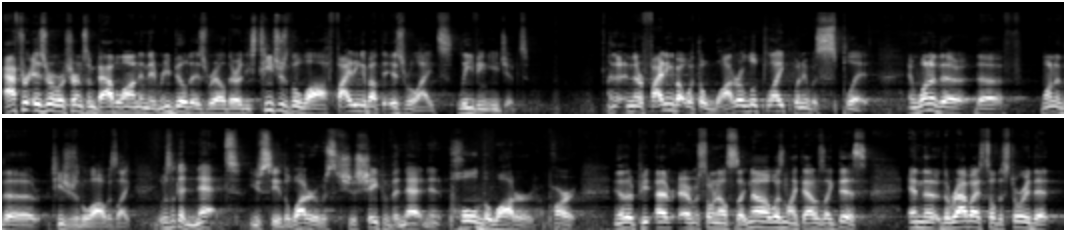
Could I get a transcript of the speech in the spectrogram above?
After Israel returns from Babylon and they rebuild Israel, there are these teachers of the law fighting about the Israelites leaving Egypt. And they're fighting about what the water looked like when it was split. And one of the, the, one of the teachers of the law was like, it was like a net, you see. The water was just shape of a net and it pulled the water apart. And the other, someone else was like, no, it wasn't like that, it was like this. And the, the rabbis tell the story that,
